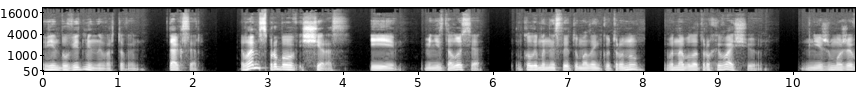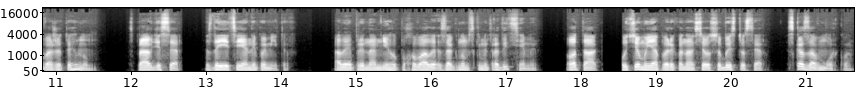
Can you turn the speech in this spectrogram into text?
Він був відмінним вартовим. Так, сер. Вам спробував ще раз, і мені здалося, коли ми несли ту маленьку труну, вона була трохи важчою, ніж може важити гном. Справді, сер, здається, я не помітив. Але принаймні його поховали за гномськими традиціями. Отак. У цьому я переконався особисто, сер, сказав морква.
